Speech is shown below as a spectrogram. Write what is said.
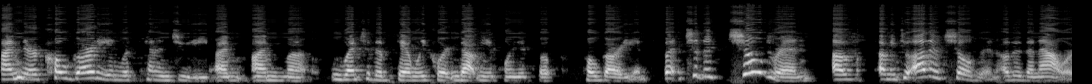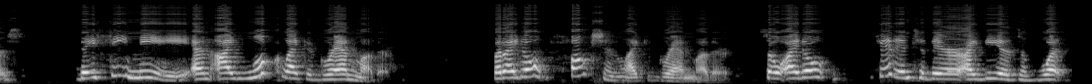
I'm their co-guardian with Ken and Judy. I'm I'm uh, we went to the family court and got me appointed co-guardian. But to the children of I mean to other children other than ours, they see me and I look like a grandmother, but I don't function like a grandmother. So I don't fit into their ideas of what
